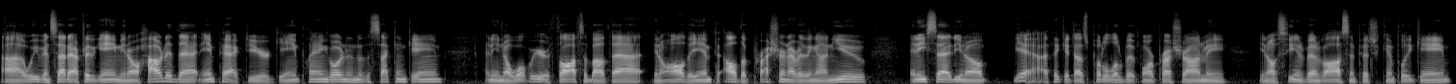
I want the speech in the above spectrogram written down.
Uh, we even said after the game, you know, how did that impact your game plan going into the second game? And you know, what were your thoughts about that? You know, all the imp- all the pressure and everything on you. And he said, you know, yeah, I think it does put a little bit more pressure on me. You know, seeing Van Vossen pitch a complete game,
